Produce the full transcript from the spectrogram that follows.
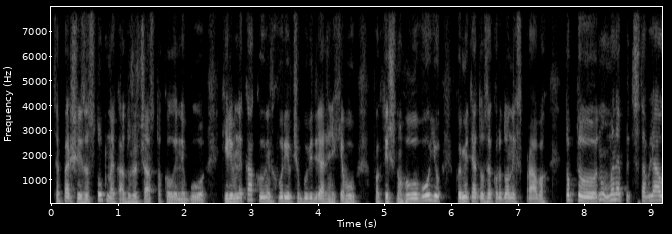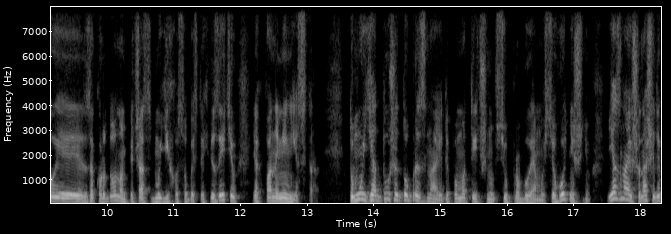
Це перший заступник, а дуже часто, коли не було керівника, коли він хворів чи був відряджений, я був фактично головою комітету в закордонних справах. Тобто, ну мене представляли за кордоном під час моїх особистих візитів як пане міністра. Тому я дуже добре знаю дипломатичну всю проблему проблему сьогоднішню. Я знаю, що наші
